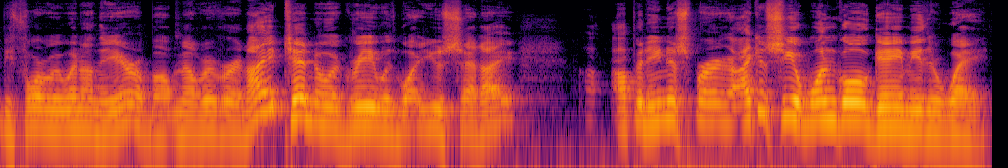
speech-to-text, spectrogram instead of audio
before we went on the air about Mill River, and I tend to agree with what you said. I up in Enosburg, I could see a one goal game either way.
